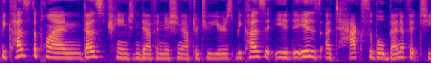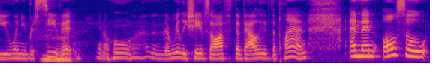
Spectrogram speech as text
because the plan does change in definition after two years because it is a taxable benefit to you when you receive mm-hmm. it you know who that really shaves off the value of the plan. And then also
